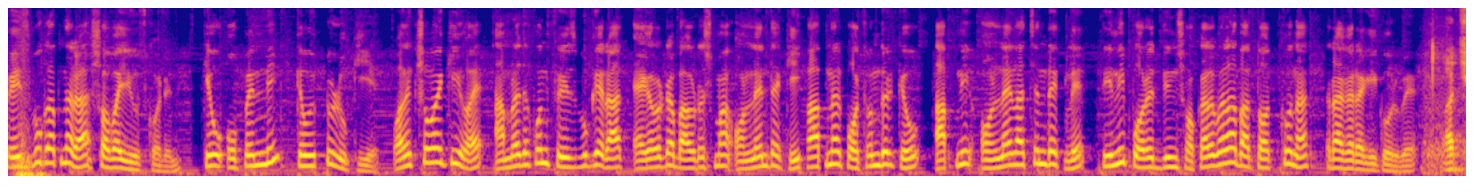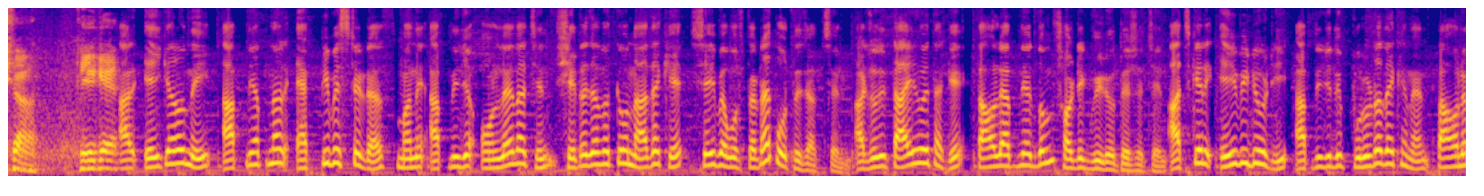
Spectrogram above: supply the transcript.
ফেসবুক আপনারা সবাই ইউজ করেন। কেউ ওপেনলি কেউ একটু লুকিয়ে। অনেক সময় কি হয়, আমরা যখন ফেসবুকে রাত এগারোটা, বারোটার সময় অনলাইন থাকি, আপনার পছন্দের কেউ, আপনি অনলাইন আছেন দেখলে, তিনি পরের দিন সকালবেলা বা তৎক্ষণাৎ রাগারাগি করবে। আচ্ছা। আর এই কারণেই আপনি আপনার অ্যাক্টিভ স্ট্যাটাস মানে আপনি যে অনলাইন আছেন সেটা যেন কেউ না দেখে সেই ব্যবস্থাটা করতে যাচ্ছেন। আর যদি তাই হয়ে থাকে তাহলে আপনি একদম সঠিক ভিডিওতে এসেছেন। আজকের এই ভিডিওটি আপনি যদি পুরোটা দেখে নেন তাহলে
